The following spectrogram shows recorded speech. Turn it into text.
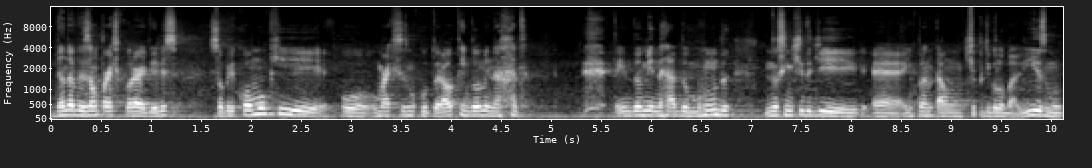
dando a visão particular deles sobre como que o, o marxismo cultural tem dominado tem dominado o mundo no sentido de é, implantar um tipo de globalismo.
